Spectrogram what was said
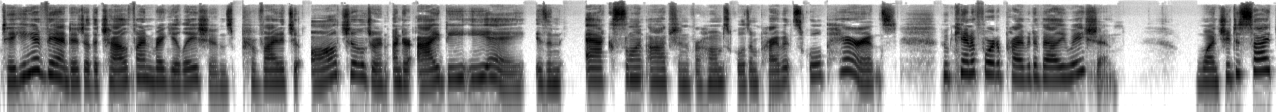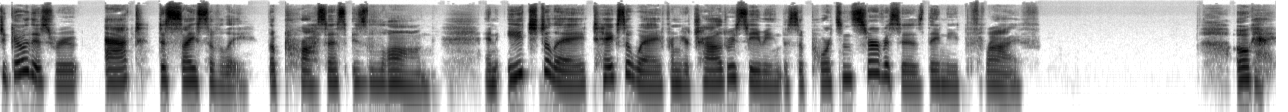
Taking advantage of the Child Find regulations provided to all children under IDEA is an excellent option for homeschooled and private school parents who can't afford a private evaluation. Once you decide to go this route, act decisively. The process is long, and each delay takes away from your child receiving the supports and services they need to thrive. Okay,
